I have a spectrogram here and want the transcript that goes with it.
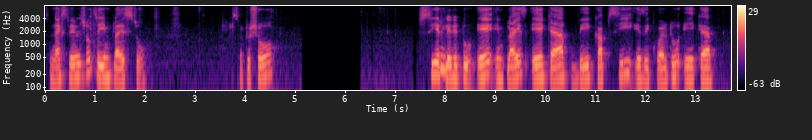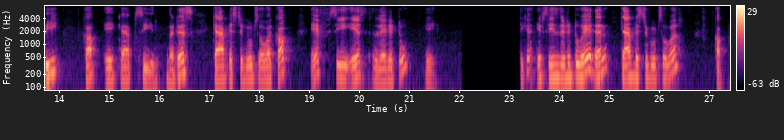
so next we will show three implies two so to show C related to A implies A cap B cup C is equal to A cap B cup A cap C. That is cap distributes over cup if C is related to A. Okay, if C is related to A, then cap distributes over cup.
